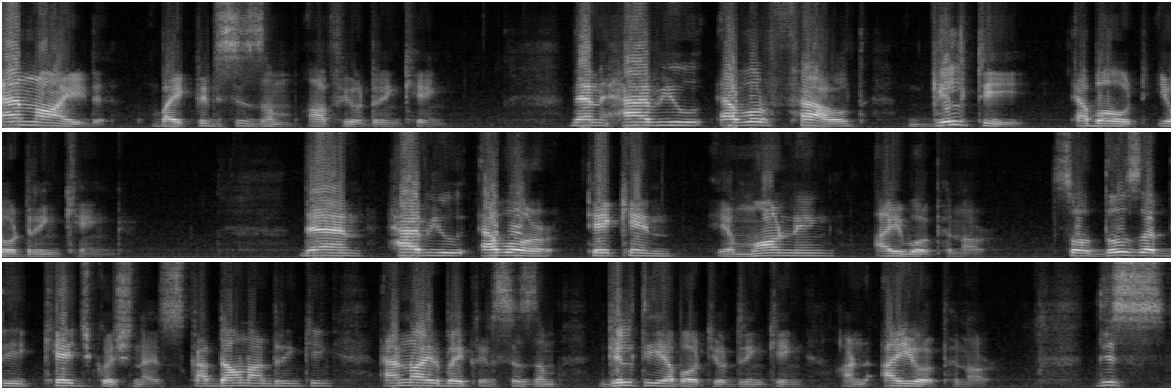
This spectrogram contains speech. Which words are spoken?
annoyed by criticism of your drinking? Then, have you ever felt guilty about your drinking? Then, have you ever taken a morning opener? So, those are the cage questionnaires cut down on drinking, annoyed by criticism, guilty about your drinking, and eye opener. These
